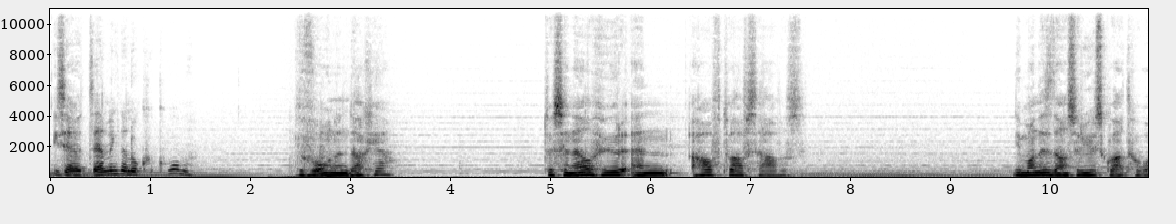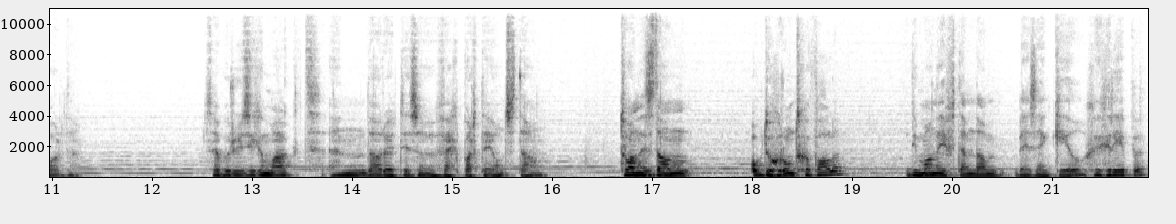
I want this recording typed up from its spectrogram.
Is hij uiteindelijk dan ook gekomen? De volgende dag, ja. Tussen elf uur en half twaalf s'avonds. Die man is dan serieus kwaad geworden. Ze hebben ruzie gemaakt en daaruit is een vechtpartij ontstaan. Twan is dan op de grond gevallen. Die man heeft hem dan bij zijn keel gegrepen.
